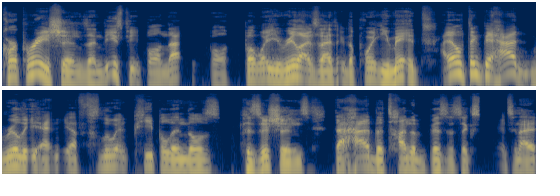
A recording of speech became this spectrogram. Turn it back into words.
corporations and these people and that people. But what you realize, and I think the point you made, I don't think they had really any affluent people in those positions that had the ton of business experience. And I,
